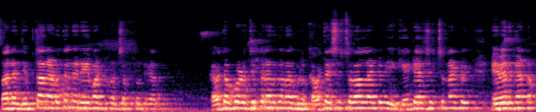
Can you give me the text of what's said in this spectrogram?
సార్ నేను చెప్తాను అడిగితే నేను ఏమంటున్నా చెప్తుంటే కదా. కవిత కూడా చెప్పినందుకు నాకు కవిత శిష్యురాలు లాంటివి కేటీఆర్ శిష్యులు లాంటివి ఏమేందుకంటాం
